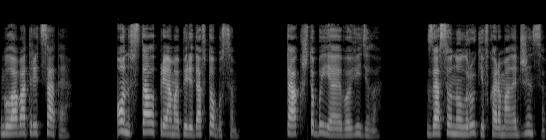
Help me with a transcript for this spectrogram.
Глава 30. Он встал прямо перед автобусом, так, чтобы я его видела. Засунул руки в карманы джинсов,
